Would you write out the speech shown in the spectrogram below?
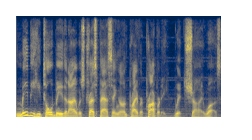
maybe he told me that I was trespassing on private property, which I was.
